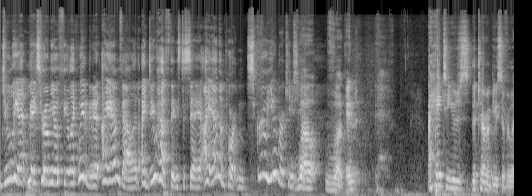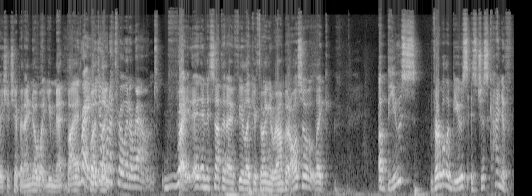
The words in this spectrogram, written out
Juliet makes Romeo feel like, wait a minute, I am valid. I do have things to say. I am important. Screw you, Mercutio. Well, look, and I hate to use the term abusive relationship, and I know what you meant by it. right, but you don't like, want to throw it around. Right, and and it's not that I feel like you're throwing it around, but also like abuse, verbal abuse is just kind of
